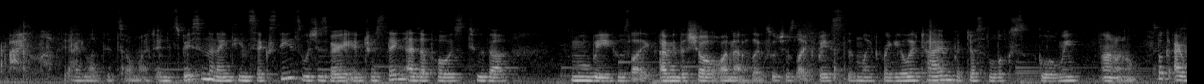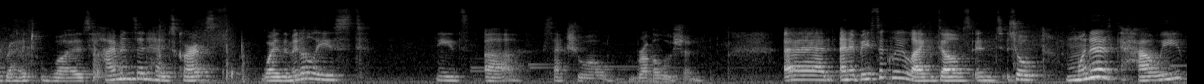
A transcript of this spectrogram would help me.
I loved it. I loved it so much, and it's based in the 1960s, which is very interesting as opposed to the movie who's like i mean the show on netflix which is like based in like regular time but just looks gloomy i don't know book i read was hymens and headscarves why the middle east needs a sexual revolution. And and it basically like delves into so Mona Eltahawy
